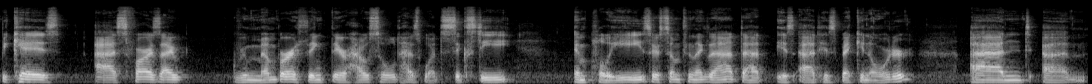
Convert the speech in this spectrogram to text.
because as far as I remember, I think their household has what, 60 employees or something like that, that is at his beck and order. And um,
